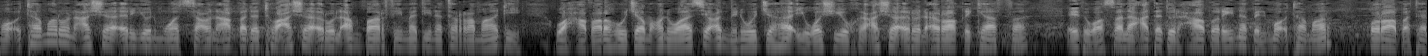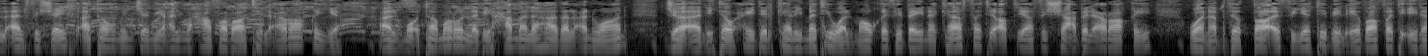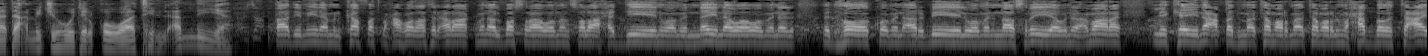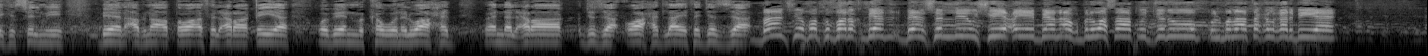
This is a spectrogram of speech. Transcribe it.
مؤتمر عشائري موسع عقدته عشائر الأنبار في مدينة الرمادي وحضره جمع واسع من وجهاء وشيوخ عشائر العراق كافة إذ وصل عدد الحاضرين بالمؤتمر قرابة الألف شيخ أتوا من جميع المحافظات العراقية. المؤتمر الذي حمل هذا العنوان جاء لتوحيد الكلمة والموقف بين كافة أطياف الشعب العراقي ونبذ الطائفية بالإضافة إلى دعم جهود القوات الأمنية. قادمين من كافة محافظات العراق من البصرة ومن صلاح الدين ومن نينوى ومن الدهوك ومن أربيل ومن الناصرية ومن العمارة لكي نعقد مؤتمر مؤتمر المحبة والتعايش السلمي بين أبناء الطوائف العراقية وبين مكون الواحد وأن العراق جزء واحد لا يتجزأ. ما نشوف اكو فرق بين بين سني وشيعي بين بالوسط والجنوب والمناطق الغربية.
